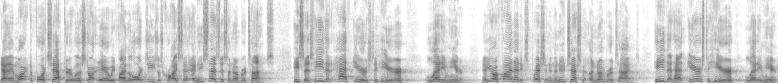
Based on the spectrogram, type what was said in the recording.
Now, in Mark, the fourth chapter, we'll start there, we find the Lord Jesus Christ, and he says this a number of times. He says, He that hath ears to hear, let him hear. Now, you're going to find that expression in the New Testament a number of times. He that hath ears to hear, let him hear.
